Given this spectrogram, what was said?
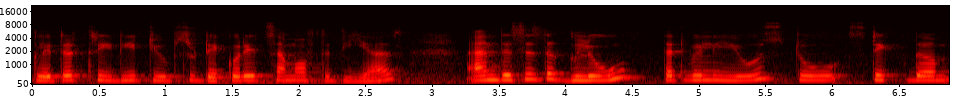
glitter 3D tubes to decorate some of the diyas. And this is the glue that we'll use to stick the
